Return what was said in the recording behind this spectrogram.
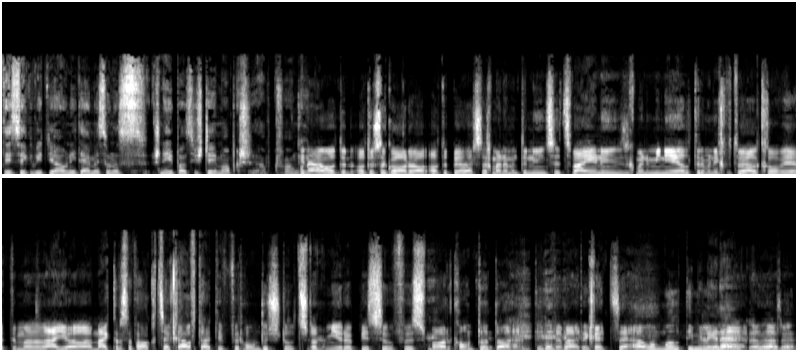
deswegen wird ja auch nicht Amazon als Schneeballsystem abgefangen. Genau, oder, oder sogar an der Börse. Ich meine, wenn du 1992, ich meine, meine Eltern, wenn ich auf die Welt gekommen wäre, mal ein Jahr Microsoft-Aktien gekauft hätte für 100 Stutz, statt ja. mir etwas auf ein Sparkonto da hätte, dann wäre ich jetzt auch ein Multimillionär. Ja, also.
